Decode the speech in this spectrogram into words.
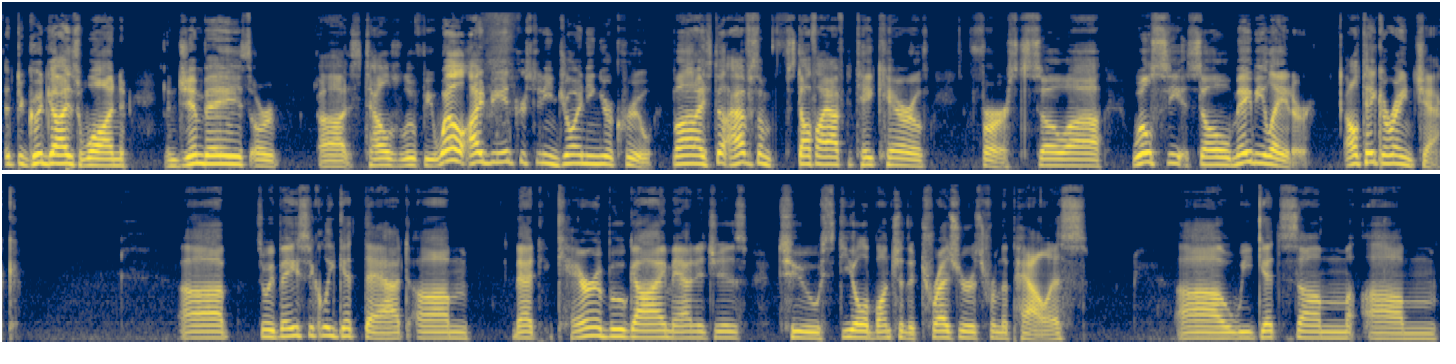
that the good guys won, and Jinbei's or uh, tells Luffy, "Well, I'd be interested in joining your crew, but I still have some stuff I have to take care of first. So uh, we'll see. So maybe later. I'll take a rain check." Uh, so we basically get that. Um, that Caribou guy manages to steal a bunch of the treasures from the palace. Uh, we get some. Um,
